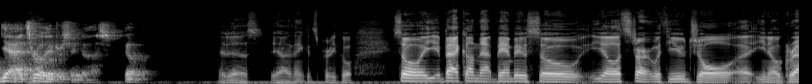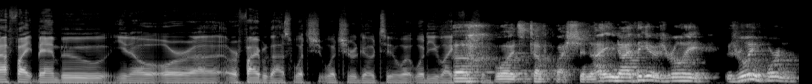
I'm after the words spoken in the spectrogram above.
yeah, it's really interesting to us. Yep. It is. Yeah, I think it's pretty cool. So uh, back on that bamboo. So you know, let's start with you, Joel. Uh, you know, graphite bamboo, you know, or uh, or fiberglass. What's what's your go to? What what do you like? Uh, well, it's a tough question. I you know I think it was really it was really important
